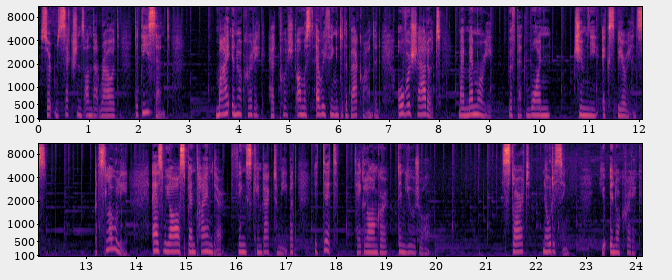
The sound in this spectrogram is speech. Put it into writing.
certain sections on that route, the descent. My inner critic had pushed almost everything into the background and overshadowed my memory with that one chimney experience. But slowly, as we all spent time there, things came back to me, but it did take longer than usual. Start noticing your inner critic.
